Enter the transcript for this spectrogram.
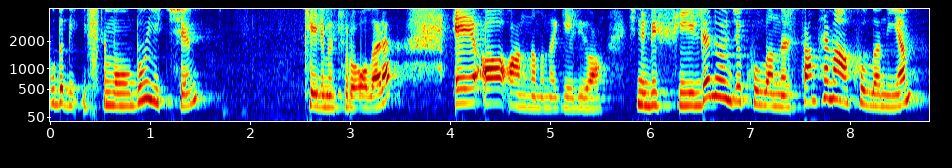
Bu da bir isim olduğu için kelime türü olarak EA anlamına geliyor. Şimdi bir fiilden önce kullanırsam hemen kullanayım.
